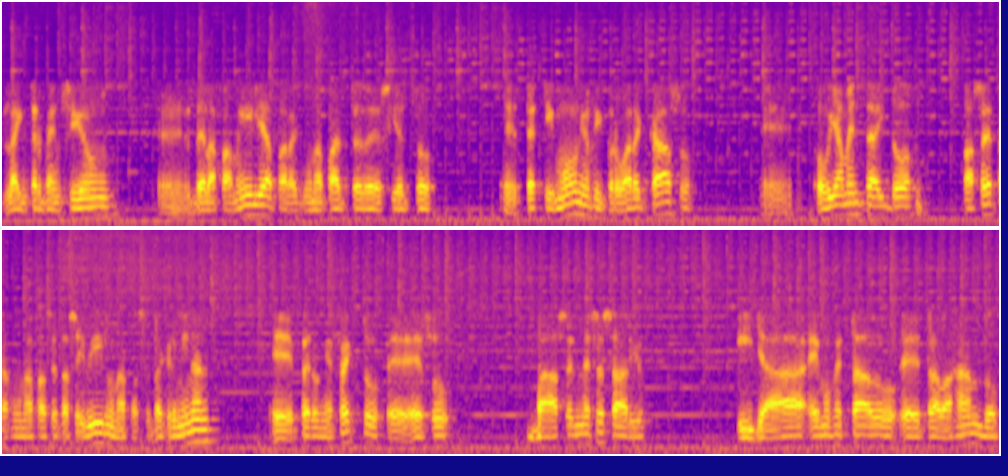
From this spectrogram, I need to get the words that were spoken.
la intervención de la familia para alguna parte de ciertos testimonios y probar el caso. obviamente hay dos facetas, una faceta civil, una faceta criminal. Eh, pero en efecto eh, eso va a ser necesario y ya hemos estado eh, trabajando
